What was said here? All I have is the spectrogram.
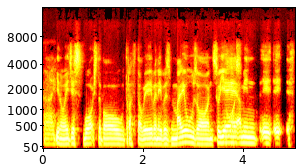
Aye. you know, he just watched the ball drift away when he was miles on. So yeah, I mean, it, it,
